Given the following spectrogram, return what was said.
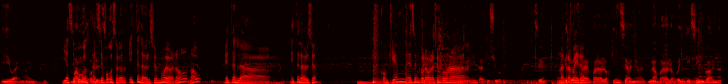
Y bueno, ahí. y hace, vamos poco, por hace eso. poco sacaron. Esta es la versión nueva, ¿no, Mau? Esta es la. Esta es la versión. ¿Con quién es en colaboración con Con una. Anita Tijoux. Sí. Una Esto trapera. fue para los 15 años, no, para los 25 años.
